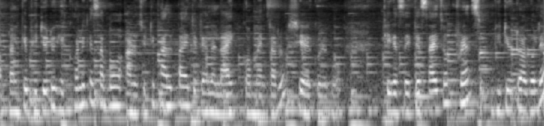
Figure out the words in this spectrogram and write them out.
আপোনালোকে ভিডিঅ'টো শেষলৈকে চাব আৰু যদি ভাল পায় তেতিয়াহ'লে লাইক কমেণ্ট আৰু শ্বেয়াৰ কৰিব। ঠিক আছে এতিয়া চাই যাওক ফ্ৰেণ্ডছ ভিডিঅ'টো আগলৈ।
